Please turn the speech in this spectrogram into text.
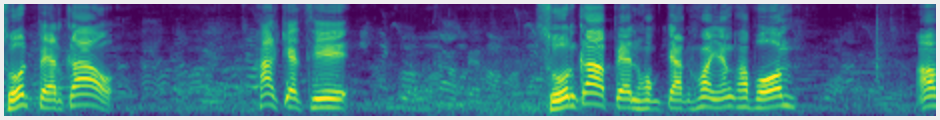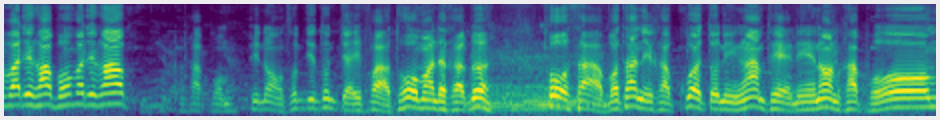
ศูนย์แปดเก้าห้าเจ็ดสี่ศูนย์เก้าแปดหกจากห้อยยังครับผมเอาสวัสดีครับผมสวัสดีครับ ครับผมพี่น้องสนจิตสนใจฝ่าโทรมาเด้อครับเด้อโทรสาบว่าท่านนี่ครับขั้วตัวนี้งามแท้แน่นอนครับผม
